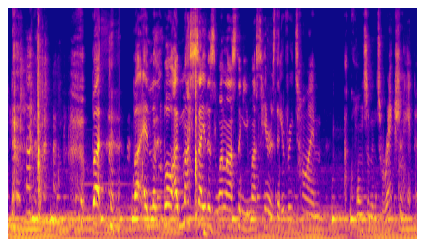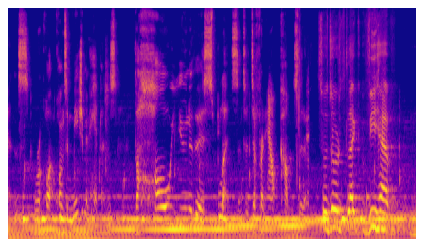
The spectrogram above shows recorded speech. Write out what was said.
but but and well, I must say this one last thing you must hear is that every time a quantum interaction happens or a quantum measurement happens, the whole universe splits into different outcomes that are. So George, like we have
